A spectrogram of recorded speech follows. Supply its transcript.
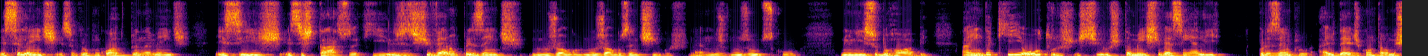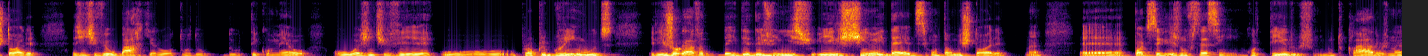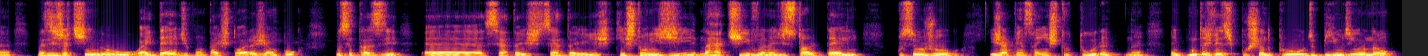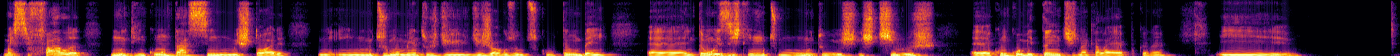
Excelente, isso aqui eu concordo plenamente. Esses, esses traços aqui, eles estiveram presentes no jogo, nos jogos antigos, né, nos, nos old school, no início do hobby, ainda que outros estilos também estivessem ali. Por exemplo, a ideia de contar uma história. A gente vê o Barker, o autor do, do Tecumel, ou a gente vê o, o próprio Greenwood, ele jogava D&D desde o início e eles tinham a ideia de se contar uma história. Né? É, pode ser que eles não fizessem roteiros muito claros, né? mas eles já tinham. A ideia de contar a história já é um pouco você trazer é, certas, certas questões de narrativa, né? de storytelling para o seu jogo e já pensar em estrutura, né? Muitas vezes puxando para o old building ou não, mas se fala muito em contar sim uma história em muitos momentos de, de jogos old school também. É, então existem muitos, muitos estilos é, concomitantes naquela época, né? E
